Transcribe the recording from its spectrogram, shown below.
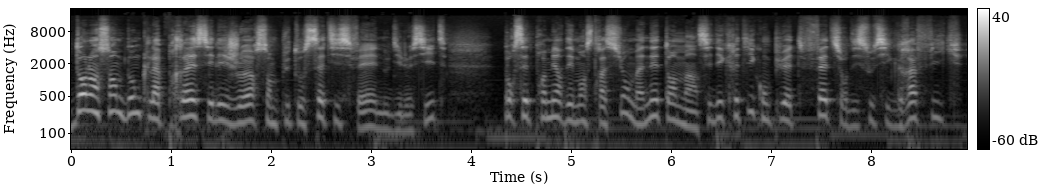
Dans l'ensemble, donc, la presse et les joueurs semblent plutôt satisfaits, nous dit le site. Pour cette première démonstration, manette en main, si des critiques ont pu être faites sur des soucis graphiques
